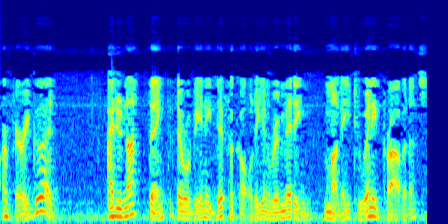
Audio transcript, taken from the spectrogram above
are very good. I do not think that there will be any difficulty in remitting money to any province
